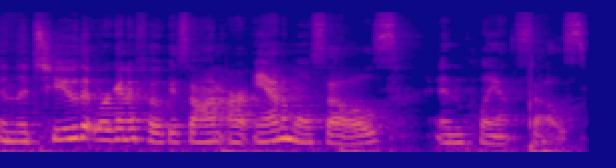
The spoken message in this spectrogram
And the two that we're going to focus on are animal cells and plant cells.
